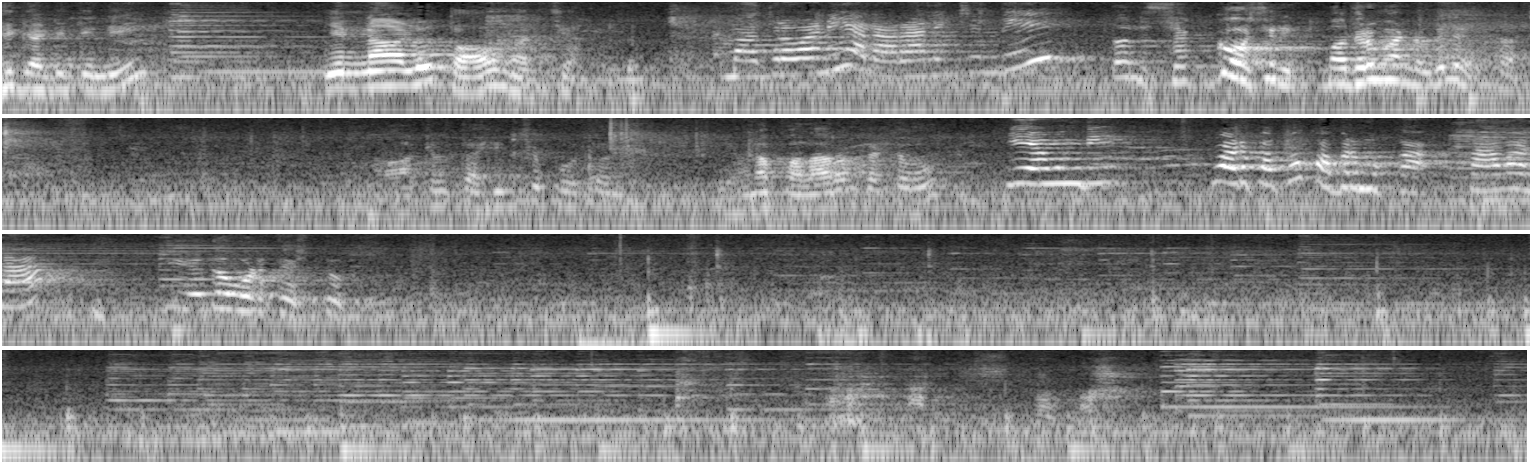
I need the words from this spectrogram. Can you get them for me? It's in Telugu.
బుద్ధి గడ్డి తిని ఇన్నాళ్ళు తావు మర్చాను. మధురవాణి ఎలా రానిచ్చింది? దాన్ని సెగ్గోసిరి మధురవాణ్ణి వదిలేస్తాను. ఆకలి తహించిపోతుంది. ఏమైనా పలారం పెట్టవు? ఏముంది? వడపప్పు కొబ్బరి ముక్క. కావాలా? ఏదో ఒకటి తెస్తూ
